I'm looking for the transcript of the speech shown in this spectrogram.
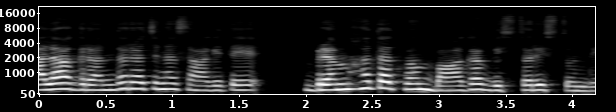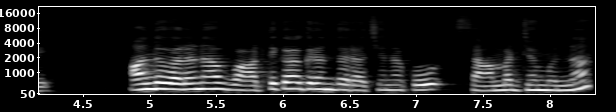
అలా గ్రంథ రచన సాగితే బ్రహ్మతత్వం బాగా విస్తరిస్తుంది. అందువలన వార్తిక గ్రంథ రచనకు సామర్థ్యమున్న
